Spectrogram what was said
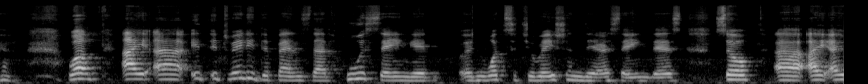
well, I uh, it, it really depends that who is saying it, in what situation they are saying this. So uh, I, I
